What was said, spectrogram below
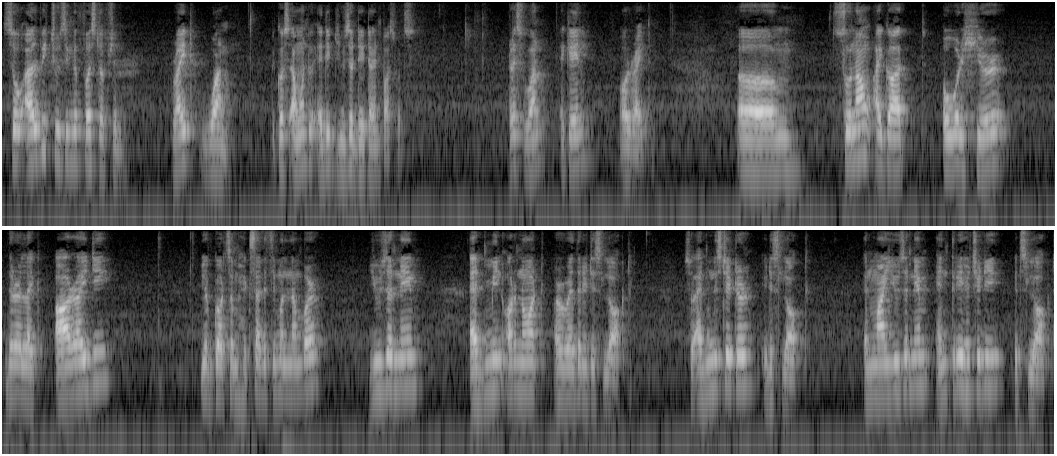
So I'll be choosing the first option. Right? One. Because I want to edit user data and passwords. Press 1 again. Alright um, so now I got over here there are like RID you've got some hexadecimal number username admin or not or whether it is locked. So administrator it is locked. And my username n3hd it's locked.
